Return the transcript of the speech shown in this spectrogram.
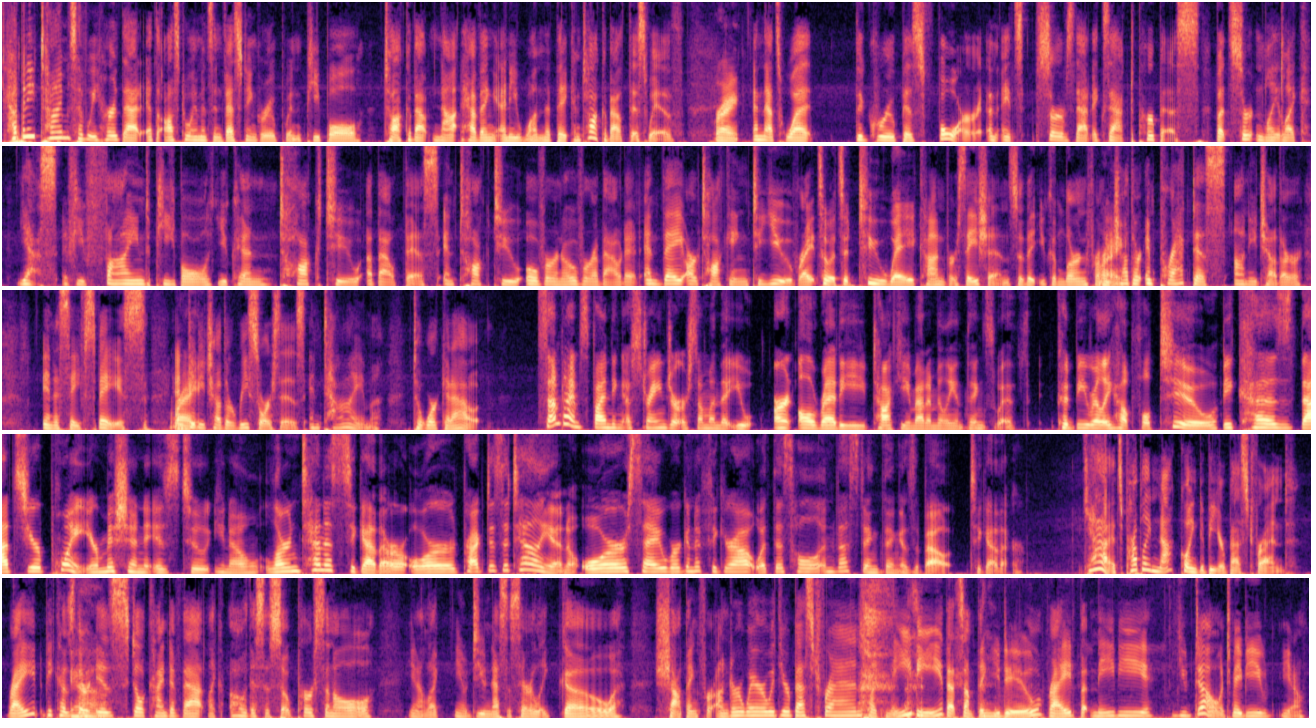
How many times have we heard that at the Austin Women's Investing Group when people talk about not having anyone that they can talk about this with? Right. And that's what the group is for and it serves that exact purpose but certainly like yes if you find people you can talk to about this and talk to over and over about it and they are talking to you right so it's a two-way conversation so that you can learn from right. each other and practice on each other in a safe space and right. give each other resources and time to work it out. Sometimes finding a stranger or someone that you aren't already talking about a million things with could be really helpful too because that's your point. Your mission is to, you know, learn tennis together or practice Italian or say we're going to figure out what this whole investing thing is about together. Yeah, it's probably not going to be your best friend, right? Because yeah. there is still kind of that like, oh, this is so personal you know, like, you know, do you necessarily go shopping for underwear with your best friend? Like maybe that's something you do, right? But maybe you don't. Maybe you, you know,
